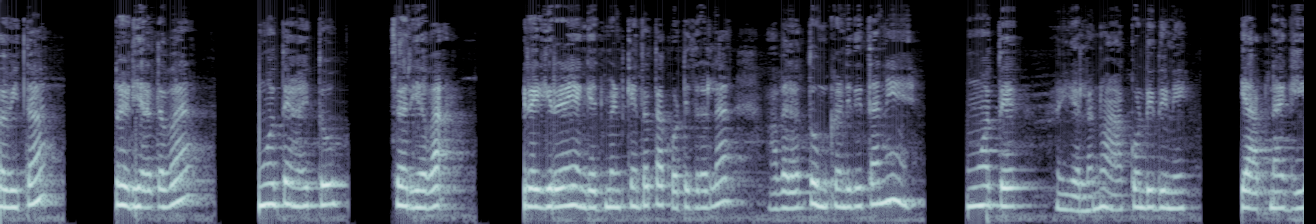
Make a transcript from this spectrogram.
ಕವಿತಾ ರೆಡಿ ಆದವ? ಮೂವತ್ತೆ ಆಯ್ತು. ಸರಿಯವ ಗಿರೆ ಎಂಗೇಜ್ಮೆಂಟ್ಗೆ ಅಂತ ತಗೊಟ್ಟಿದ್ರಲ್ಲ ಅವೆಲ್ಲ ತುಂಬ್ಕೊಂಡಿದ್ದಿ ತಾನೇ? ಮೂವತ್ತೆ ಎಲ್ಲನೂ ಹಾಕೊಂಡಿದ್ದೀನಿ. ಯಾಕನಾಗಿ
